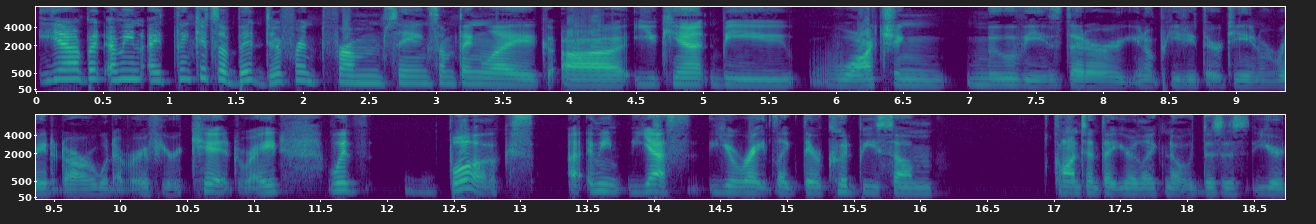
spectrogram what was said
Yeah, but I mean, I think it's a bit different from saying something like uh, you can't be watching movies that are, you know, PG 13 or rated R or whatever if you're a kid, right? With books, I mean, yes, you're right. Like, there could be some content that you're like no this is you're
